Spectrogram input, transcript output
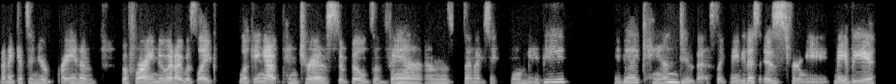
then it gets in your brain. And before I knew it, I was like looking at Pinterest of builds of vans. And I was like, well, maybe, maybe I can do this. Like maybe this is for me. Maybe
